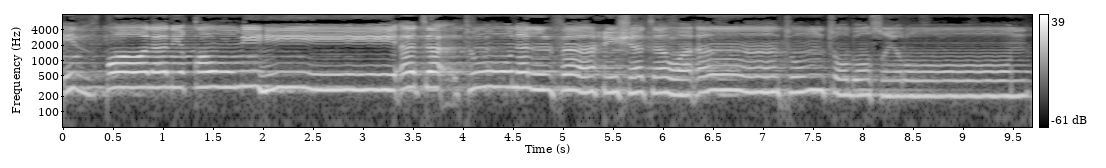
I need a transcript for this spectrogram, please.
إذ قال لقومه أتأتون الفاحشة وأنتم تبصرون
